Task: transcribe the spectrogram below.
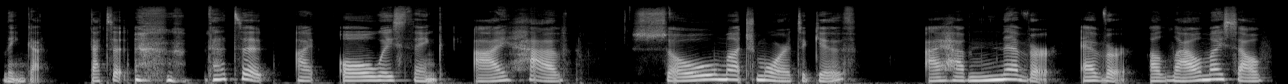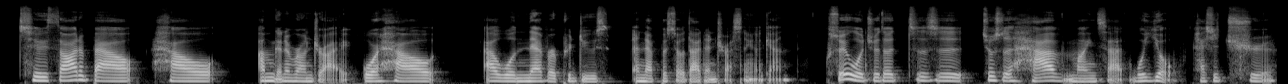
灵感。That's it. That's it. I always think I have so much more to give. I have never, ever allowed myself to thought about how I'm going to run dry or how I will never produce an episode that interesting again. 所以我觉得这是就是 have mindset，我有还是缺？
